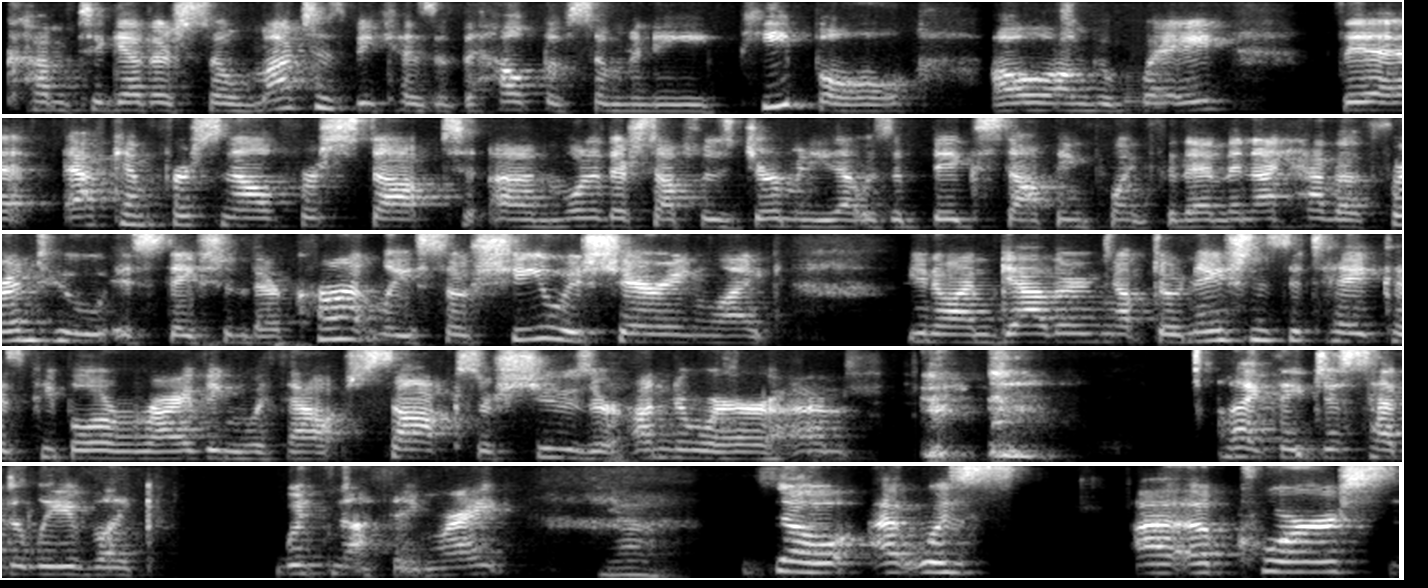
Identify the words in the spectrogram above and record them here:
come together so much is because of the help of so many people all along the way. The Afghan personnel first stopped, um, one of their stops was Germany. That was a big stopping point for them. And I have a friend who is stationed there currently. So she was sharing, like, you know, I'm gathering up donations to take because people are arriving without socks or shoes or underwear. Um, like they just had to leave, like, with nothing, right? Yeah. So it was uh, of course,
